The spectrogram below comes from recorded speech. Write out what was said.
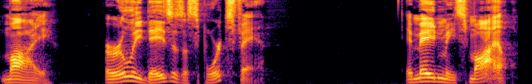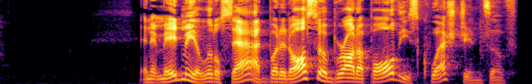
my early days as a sports fan. It made me smile. And it made me a little sad, but it also brought up all these questions of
